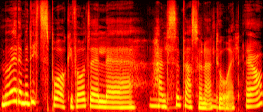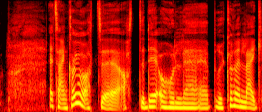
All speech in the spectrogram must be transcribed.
Men hva er det med ditt språk i forhold til eh, helsepersonell, Toril? Ja, jeg tenker jo at, at det å holde brukerinnlegg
